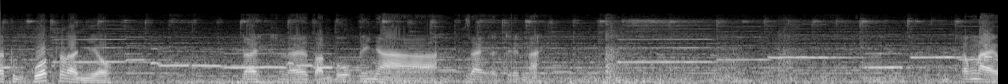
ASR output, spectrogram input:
uh, Trung Quốc rất là nhiều. Đây là toàn bộ cái nhà dạy ở trên này. Trong này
